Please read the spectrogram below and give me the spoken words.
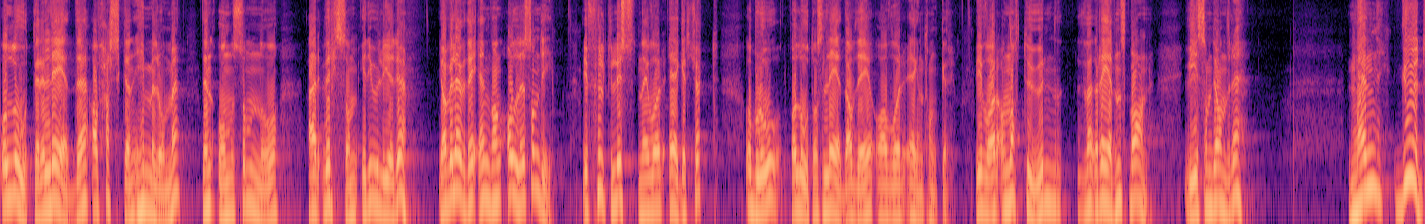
og lot dere lede av herskeren i himmelrommet, den ånd som nå er virksom i de ulydige. Ja, vi levde en gang alle som de. Vi fulgte lystne i vår eget kjøtt og blod og lot oss lede av det og av våre egne tanker. Vi var av naturen redens barn, vi som de andre. Men Gud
